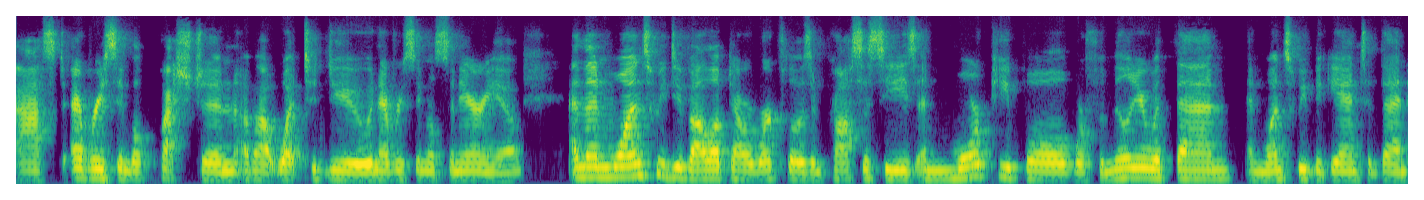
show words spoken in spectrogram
asked every single question about what to do in every single scenario and then once we developed our workflows and processes and more people were familiar with them, and once we began to then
